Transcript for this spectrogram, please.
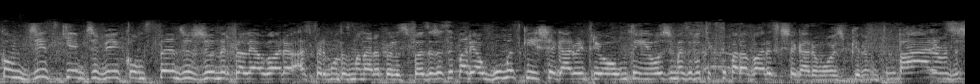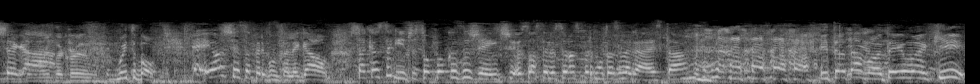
Com Disque MTV com Sandy Júnior pra ler agora as perguntas mandadas pelos fãs. Eu já separei algumas que chegaram entre ontem e hoje, mas eu vou ter que separar várias que chegaram hoje, porque não param de chegar. Muita coisa. Muito bom. É, eu achei essa pergunta legal, só que é o seguinte, eu sou pouco exigente, eu só seleciono as perguntas legais, tá? então tá bom, tem uma aqui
